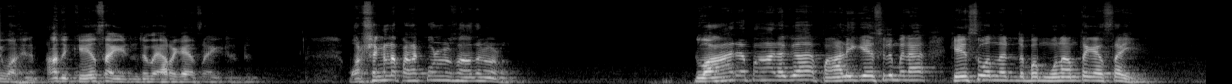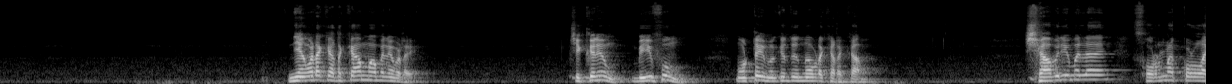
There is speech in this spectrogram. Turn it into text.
വാഹനം. അത് കേസായിട്ടുണ്ട്. വേറെ കേസായിട്ടുണ്ട്. വർഷങ്ങളുടെ പഴക്കമുള്ള സാധനമാണ്. ദ്വാരപാലക പാളി കേസിലും പിന്നെ കേസ് വന്നിട്ടുണ്ട്. ഇപ്പം മൂന്നാമത്തെ കേസായി. ഇനി അവിടെ കിടക്കാം അവനവിടെ ചിക്കനും ബീഫും മുട്ടയും ഒക്കെ തിന്ന് അവിടെ കിടക്കാം. ശബരിമല സ്വർണക്കൊള്ള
